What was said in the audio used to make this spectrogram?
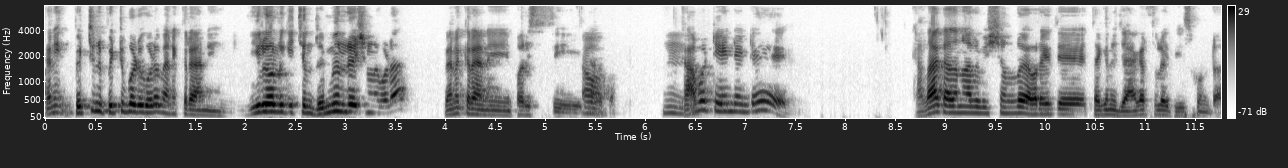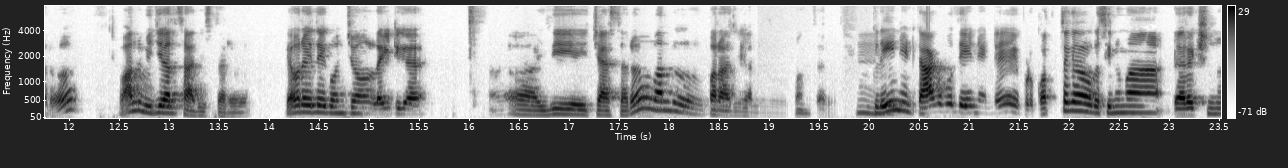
కానీ పెట్టిన పెట్టుబడి కూడా వెనక్కి రాని హీరోలకు ఇచ్చిన రెమ్యూనరేషన్ కూడా వెనక్కి రాని పరిస్థితి కాబట్టి ఏంటంటే కథా కథనాల విషయంలో ఎవరైతే తగిన జాగ్రత్తలు తీసుకుంటారో వాళ్ళు విజయాలు సాధిస్తారు. ఎవరైతే కొంచెం లైట్గా ఇది చేస్తారో వాళ్ళు పరాజయాలు పొందుతారు. ఏంటంటే కాకపోతే ఏంటంటే ఇప్పుడు కొత్తగా ఒక సినిమా డైరెక్షన్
